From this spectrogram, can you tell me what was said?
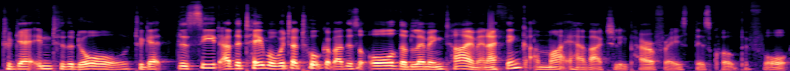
to get into the door, to get the seat at the table, which I talk about this all the blimmin' time. And I think I might have actually paraphrased this quote before.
